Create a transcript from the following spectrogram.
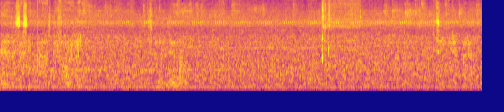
Yeah, that's the same bar as before again. Just gonna zoom out. Take it up a little.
